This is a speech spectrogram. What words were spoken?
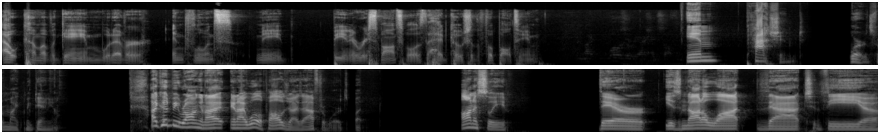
outcome of a game would ever influence me being irresponsible as the head coach of the football team. Impassioned words from Mike McDaniel. I could be wrong and I and I will apologize afterwards, but honestly there is not a lot that the uh,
